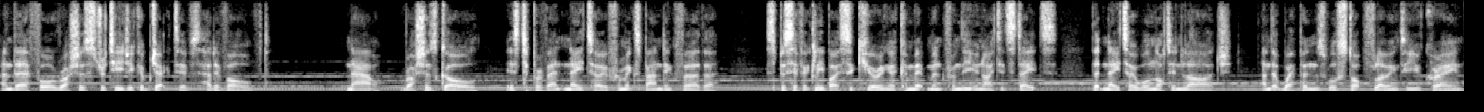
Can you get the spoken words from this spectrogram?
and therefore Russia's strategic objectives had evolved. Now, Russia's goal is to prevent NATO from expanding further, specifically by securing a commitment from the United States that NATO will not enlarge and that weapons will stop flowing to Ukraine.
